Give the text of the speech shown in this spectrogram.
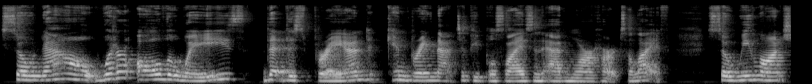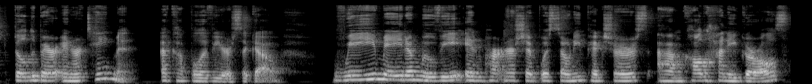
So now, what are all the ways that this brand can bring that to people's lives and add more heart to life? So we launched Build a Bear Entertainment a couple of years ago. We made a movie in partnership with Sony Pictures um, called Honey Girls.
